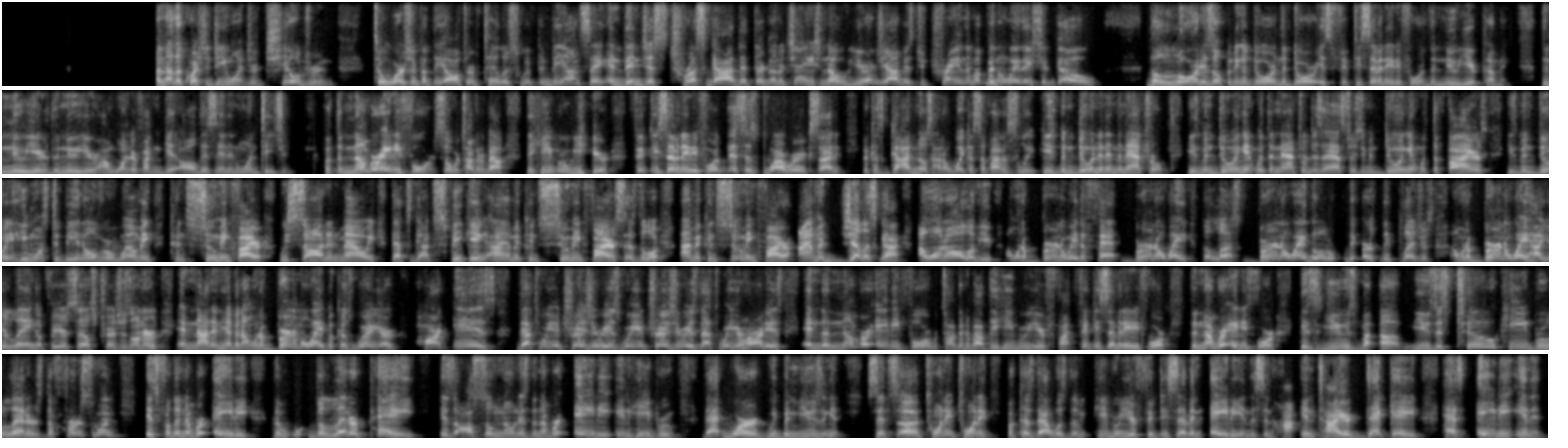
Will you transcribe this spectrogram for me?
Another question, do you want your children to worship at the altar of Taylor Swift and Beyonce and then just trust God that they're going to change. No, your job is to train them up in the way they should go. The Lord is opening a door, and the door is 5784, the new year coming, the new year, the new year. I wonder if I can get all this in in one teaching. But the number 84, so we're talking about the Hebrew year 5784. This is why we're excited because God knows how to wake us up out of sleep. He's been doing it in the natural. He's been doing it with the natural disasters. He's been doing it with the fires. He's been doing it. He wants to be an overwhelming, consuming fire. We saw it in Maui. That's God speaking. I am a consuming fire, says the Lord. I'm a consuming fire. I am a jealous God. I want all of you. I want to burn away the fat, burn away the lust, burn away the, the earthly pleasures. I want to burn away how you're laying up for yourselves treasures on earth and not in in heaven. I want to burn them away because where your heart is, that's where your treasure is. Where your treasure is, that's where your heart is. And the number 84, we're talking about the Hebrew year 5784. The number 84 is used by uh, uses two Hebrew letters. The first one is for the number 80. The the letter pay is also known as the number 80 in Hebrew. That word, we've been using it since uh, 2020 because that was the Hebrew year 5780, and this entire decade has 80 in it.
